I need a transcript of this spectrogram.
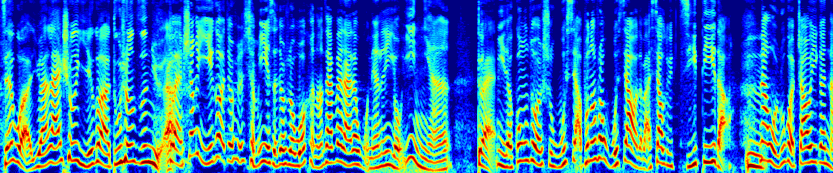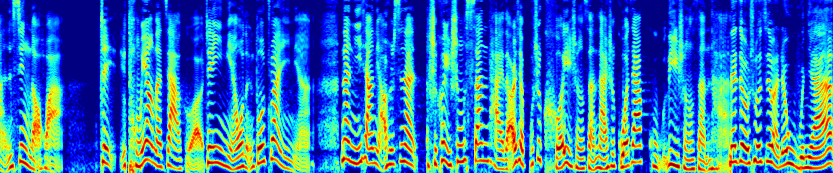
结果原来生一个独生子女，对，生一个就是什么意思？就是我可能在未来的五年里有一年，对，你的工作是无效，不能说无效的吧，效率极低的。嗯那我如果招一个男性的话，这同样的价格，这一年我等于多赚一年。那你想，你要是现在是可以生三胎的，而且不是可以生三胎，是国家鼓励生三胎。那就是说，基本这五年，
